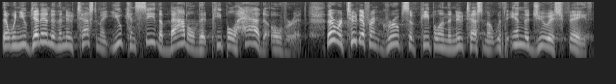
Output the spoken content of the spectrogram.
that when you get into the New Testament, you can see the battle that people had over it. There were two different groups of people in the New Testament within the Jewish faith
